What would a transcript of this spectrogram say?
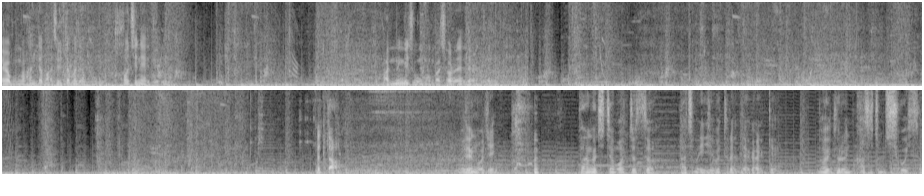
내가 뭔가 한 대 맞을 때마다 뭔가 터지네 애들이. 맞는 게 좋은 건가 저런 애들한테? 됐다. 왜 된 거지? 방금 진짜 멋졌어. 하지만 이제부터는 내가 할게. 너희 둘은 가서 좀 쉬고 있어.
